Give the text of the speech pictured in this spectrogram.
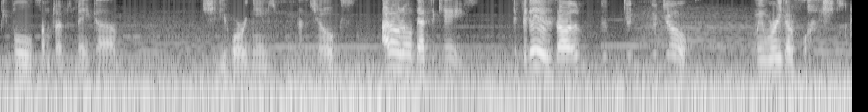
people sometimes make um, shitty horror games as jokes. I don't know if that's the case. If it is, uh, good, good joke. I mean, we already got a flashlight.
